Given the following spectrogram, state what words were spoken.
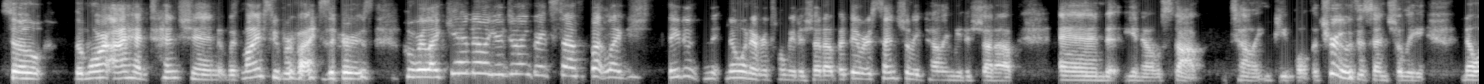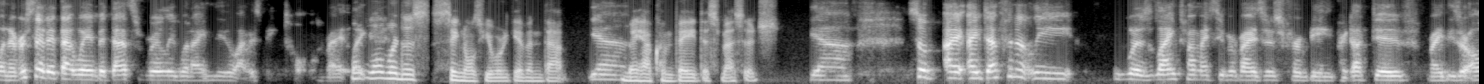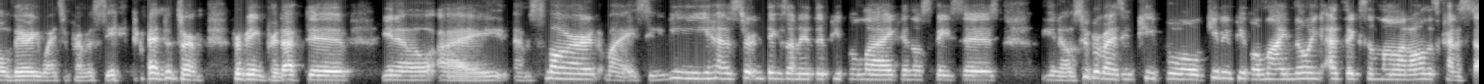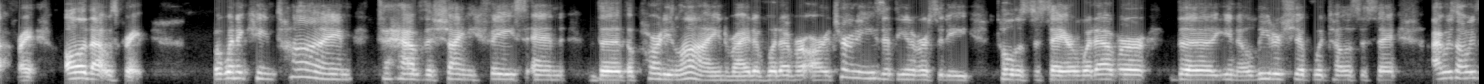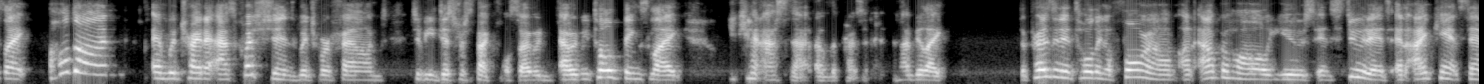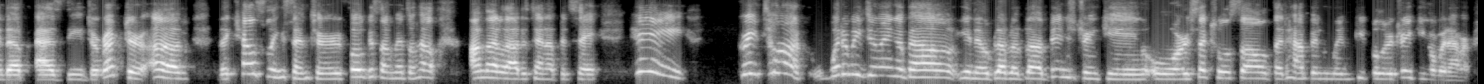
So the more I had tension with my supervisors who were like, yeah, no, you're doing great stuff, but like, they didn't, no one ever told me to shut up, but they were essentially telling me to shut up and, you know, stop telling people the truth essentially. No one ever said it that way but that's really what i knew i was being told right? Like what were the signals you were given that yeah. may have conveyed this message? Yeah. So i i definitely was liked by my supervisors for being productive, right? These are all very white supremacy of terms for being productive. You know, I am smart. My CV has certain things on it that people like in those spaces. You know, supervising people, keeping people in line, knowing ethics and law, and all this kind of stuff, right? All of that was great. But when it came time to have the shiny face and the the party line, right, of whatever our attorneys at the university told us to say or whatever the you know leadership would tell us to say, I was always like, hold on, and would try to ask questions which were found to be disrespectful. So I would I would be told things like, you can't ask that of the president, and I'd be like, the president's holding a forum on alcohol use in students, and I can't stand up as the director of the counseling center focused on mental health. I'm not allowed to stand up and say, hey, great talk. What are we doing about, you know, blah, blah, blah, binge drinking or sexual assault that happen when people are drinking or whatever?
